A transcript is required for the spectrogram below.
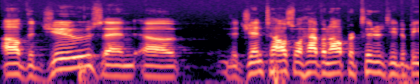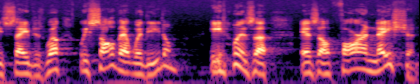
of the Jews, and uh, the Gentiles will have an opportunity to be saved as well. We saw that with Edom. Edom is a, is a foreign nation,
